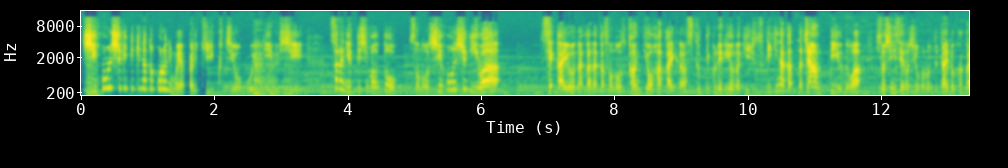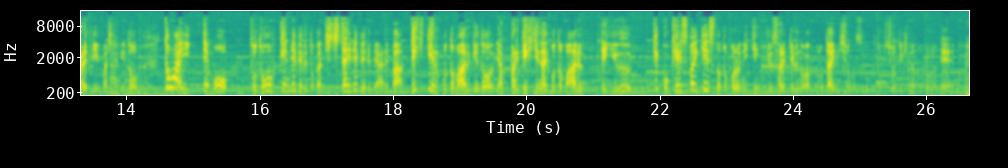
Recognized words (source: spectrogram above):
資本主義的なところにもやっぱり切り口を置いているし、さらに言ってしまうと、その資本主義は、世界をなかなかその環境破壊から救ってくれるような技術できなかったじゃんっていうのは人申請の資本論でだいぶ書かれていましたけど、とは言っても都道府県レベルとか自治体レベルであればできていることもあるけどやっぱりできてないこともあるっていう結構ケースバイケースのところに言及されているのがこの第2章のすごく特徴的なところで、うん。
